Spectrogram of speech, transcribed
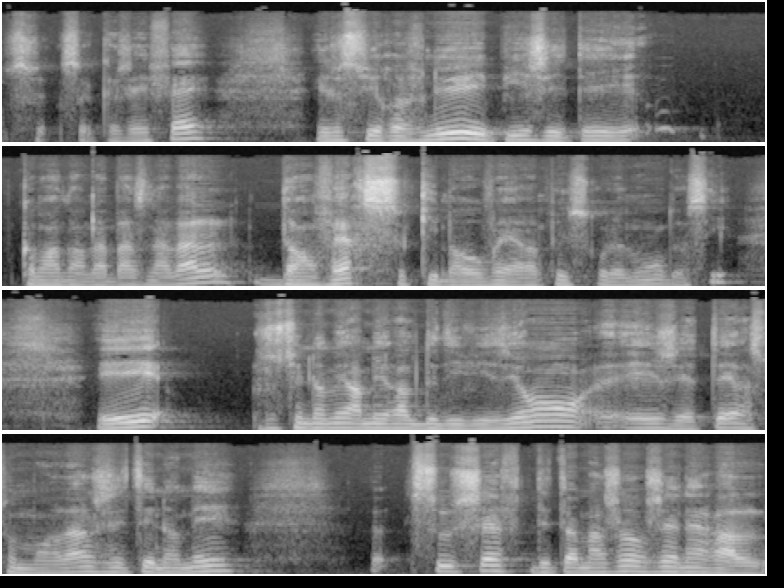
ce, ce que j'ai fait. Et je suis revenu, et puis j'ai été commandant de la base navale d'Anvers, ce qui m'a ouvert un peu sur le monde aussi. Et je suis nommé amiral de division et j'étais à ce moment-là, j'étais nommé euh, sous-chef d'état-major général.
